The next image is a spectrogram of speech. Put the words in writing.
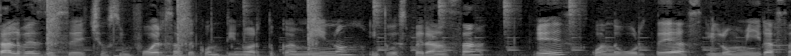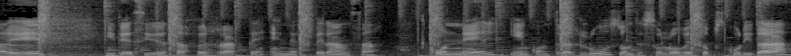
tal vez deshecho, sin fuerzas de continuar tu camino y tu esperanza es cuando volteas y lo miras a Él y decides aferrarte en esperanza con Él y encontrar luz donde solo ves obscuridad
